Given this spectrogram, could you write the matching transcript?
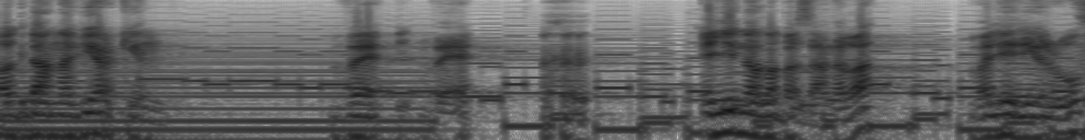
Богдан Аверкин, В. В. Элина Лобазанова, Валерий Руф,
